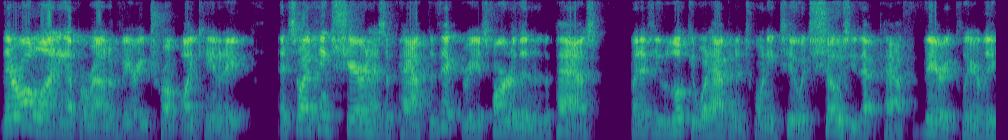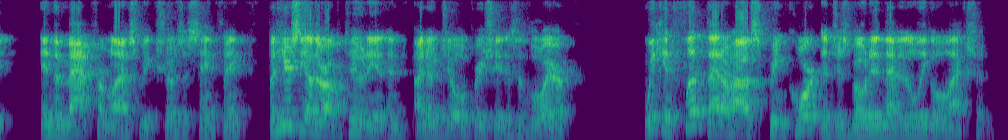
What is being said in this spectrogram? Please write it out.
They're all lining up around a very Trump-like candidate. And so I think Sherrod has a path to victory. It's harder than in the past. But if you look at what happened in 22, it shows you that path very clearly. In the map from last week shows the same thing. But here's the other opportunity, and I know Jill will appreciate this as a lawyer. We can flip that Ohio Supreme Court that just voted in that illegal election.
